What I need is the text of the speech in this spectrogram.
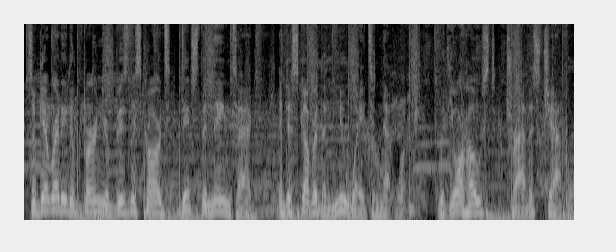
So get ready to burn your business cards, ditch the name tag, and discover the new way to network with your host, Travis Chappell.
